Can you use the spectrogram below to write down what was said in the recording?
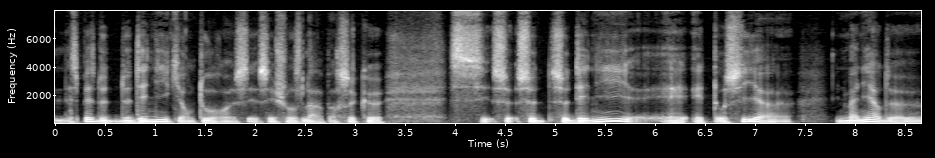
l'espèce de, déni qui entoure ces, choses-là, parce que ce, déni est, aussi une manière de,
